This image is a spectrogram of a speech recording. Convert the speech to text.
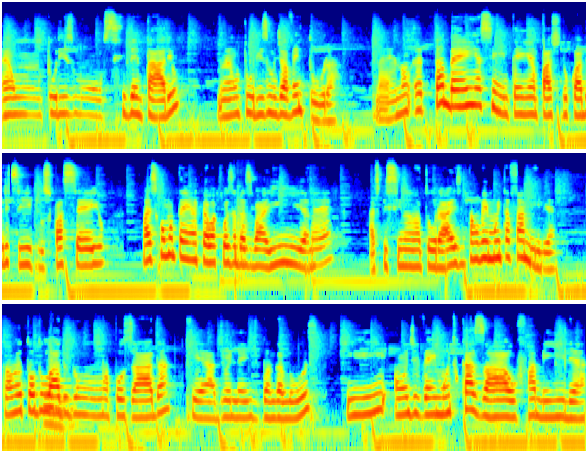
é um turismo sedentário, não é um turismo de aventura. Né? Não, é, também, assim, tem a parte do quadriciclos, passeio, mas como tem aquela coisa das baías, né? As piscinas naturais, então vem muita família. Então eu tô do uhum. lado de uma pousada, que é a Dreamland Bangalore, e onde vem muito casal, família.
